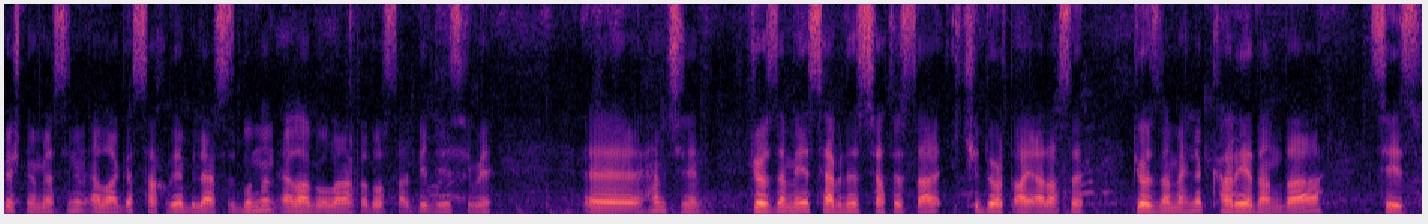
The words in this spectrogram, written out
05 nömrəsi ilə əlaqə saxlaya bilərsiniz. Bundan əlavə olaraq da dostlar, bildiyiniz kimi e, həmçinin gözləməyə səbriniz çatırsa 2-4 ay arası gözləməklə Koreyadan da siz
